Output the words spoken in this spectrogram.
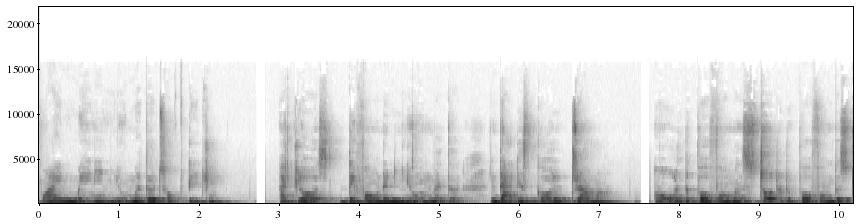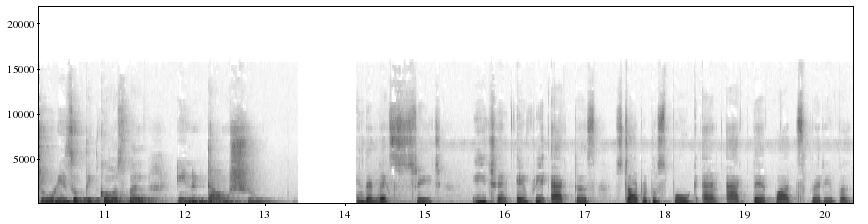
find many new methods of teaching. At last, they found a new method that is called drama. All the performers started to perform the stories of the gospel in a dumb show. In the next stage, each and every actors started to speak and act their parts very well.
